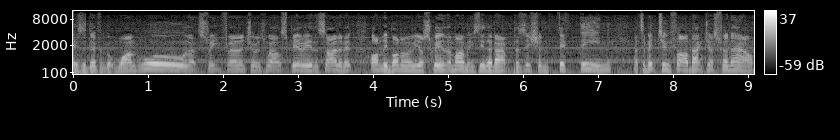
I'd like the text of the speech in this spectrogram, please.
is a difficult one. Whoa, that street furniture as well. Spear either side of it. On the bottom of your screen at the moment, he's in about position 15. That's a bit too far back just for now.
